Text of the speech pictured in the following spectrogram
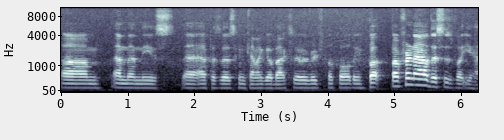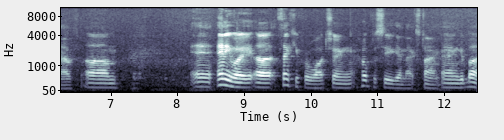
Um, and then these uh, episodes can kind of go back to the original quality. But, but for now, this is what you have. Um, anyway, uh, thank you for watching. Hope to see you again next time, and goodbye.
